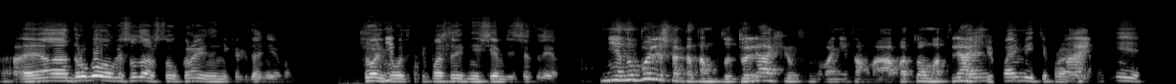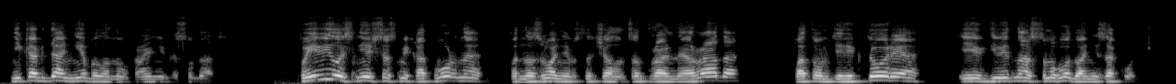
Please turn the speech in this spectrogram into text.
да. Э, а другого государства Украины никогда не было. Только Нет. вот эти последние 70 лет. Не, ну были же как-то там до Ляхев, они там, а потом от Ляхев. Поймите правильно, они, никогда не было на Украине государства. Появилось нечто смехотворное под названием сначала Центральная Рада, потом директория, и к 19 году они закончились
